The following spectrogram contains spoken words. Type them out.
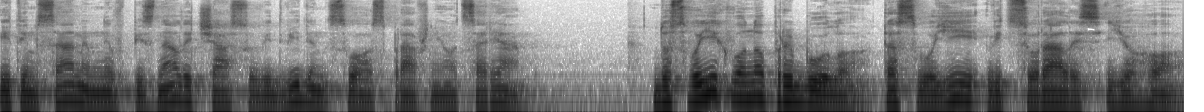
і тим самим не впізнали часу відвідин свого справжнього царя. До своїх воно прибуло, та свої відсурались Його.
